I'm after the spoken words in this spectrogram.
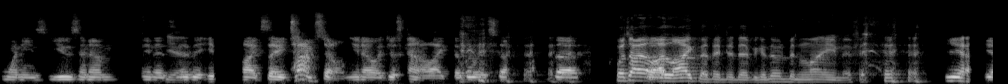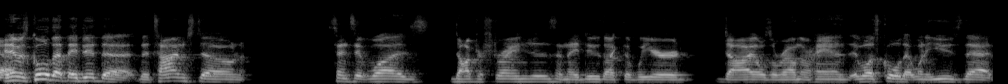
when he's using them, and it's Yeah. it, like say time stone. You know, it just kind of like the blue stuff. The, Which I, I like that they did that because it would have been lame if. and yeah, yeah, And it was cool that they did the the time stone, since it was Doctor Strange's, and they do like the weird dials around their hands. It was cool that when he used that,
